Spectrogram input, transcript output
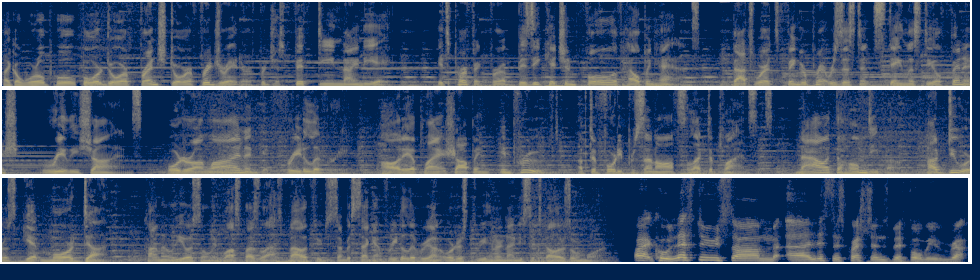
like a Whirlpool four door French door refrigerator for just $15.98. It's perfect for a busy kitchen full of helping hands. That's where its fingerprint resistant stainless steel finish really shines. Order online and get free delivery. Holiday appliance shopping improved, up to 40% off select appliances. Now at the Home Depot. How doers get more done. Continental US only while supplies last. Valid through December 2nd. Free delivery on orders $396 or more. All right, cool. Let's do some uh, listeners' questions before we wrap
